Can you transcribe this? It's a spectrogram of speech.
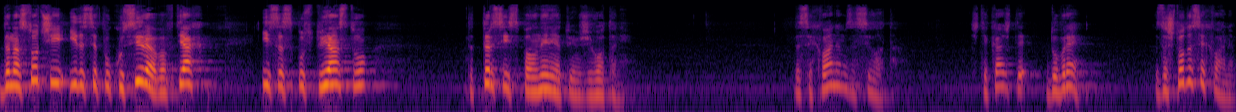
да насочи и да се фокусира в тях и с постоянство да търси изпълнението им в живота ни. Да се хванем за силата. Ще кажете, добре, защо да се хванем?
